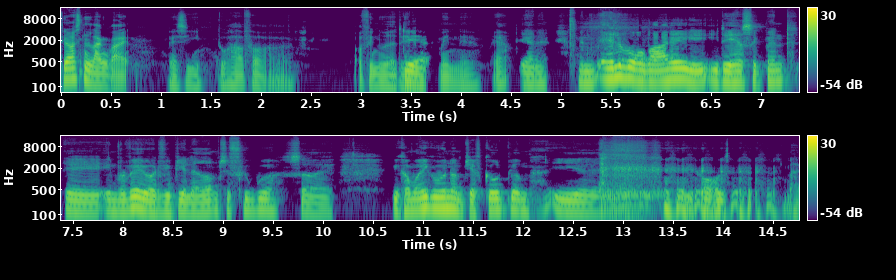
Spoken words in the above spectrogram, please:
det er også en lang vej, vil jeg sige, du har for at, at finde ud af det. Det er, Men, øh, ja. det, er det. Men alle vores veje i, i det her segment øh, involverer jo, at vi bliver lavet om til fluer, så øh, vi kommer ikke udenom Jeff Goldblum i, øh, i forhold. Nej.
